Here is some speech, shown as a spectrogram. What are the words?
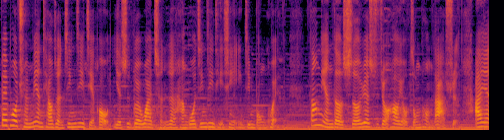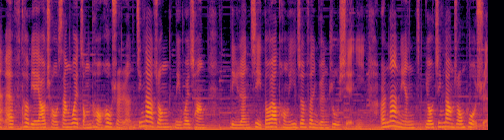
被迫全面调整经济结构，也是对外承认韩国经济体系已经崩溃。当年的十二月十九号有总统大选，IMF 特别要求三位总统候选人金大中、李惠昌、李仁济都要同意这份援助协议。而那年由金大中获选，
